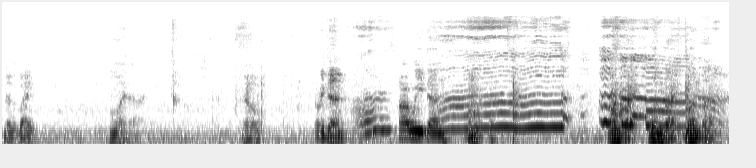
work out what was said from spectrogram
Another bite? Why not? No? Are we done? Uh, Are we done? One more time. One bite, one bite, one bite.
